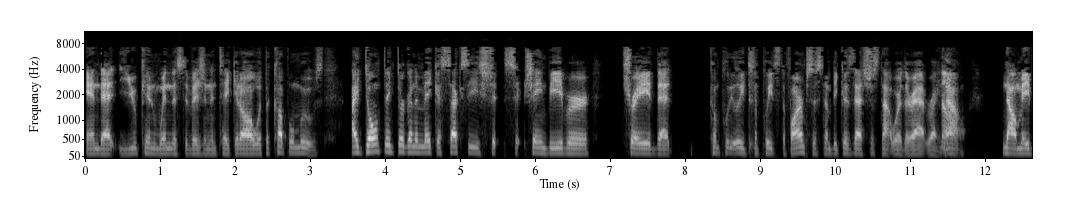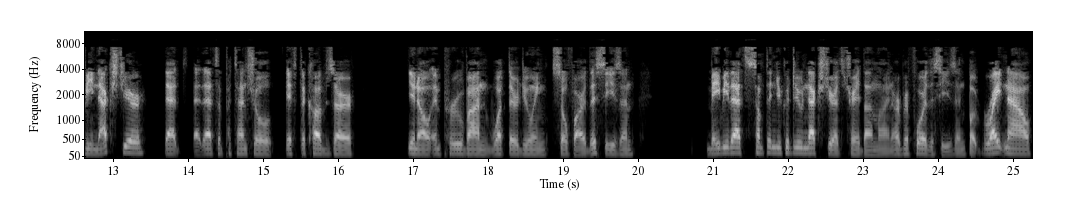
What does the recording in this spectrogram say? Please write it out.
and that you can win this division and take it all with a couple moves. I don't think they're going to make a sexy Sh- Shane Bieber trade that completely depletes the farm system because that's just not where they're at right no. now. Now maybe next year that that's a potential if the Cubs are you know, improve on what they're doing so far this season, maybe that's something you could do next year at the trade deadline or before the season. But right now,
